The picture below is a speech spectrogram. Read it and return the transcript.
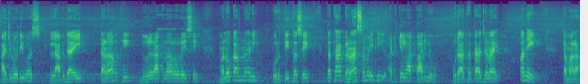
આજનો દિવસ લાભદાયી, તણાવથી દૂર રાખનારો રહેશે, મનોકામનાની પૂર્તિ થશે તથા ઘણા સમયથી અટકેલા કાર્યો પૂરા થતાં જણાય અને તમારા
